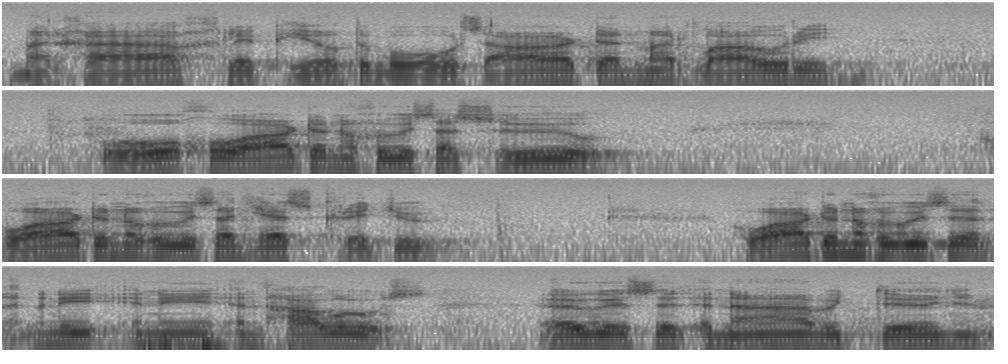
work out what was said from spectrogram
Maar graag lep heel de moors aard en maar lauri. O, goaarde nog als zeul. Goaarde nog eens aan jes kritje. Goaarde nog eens aan een halloos. An ábhaid duine.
